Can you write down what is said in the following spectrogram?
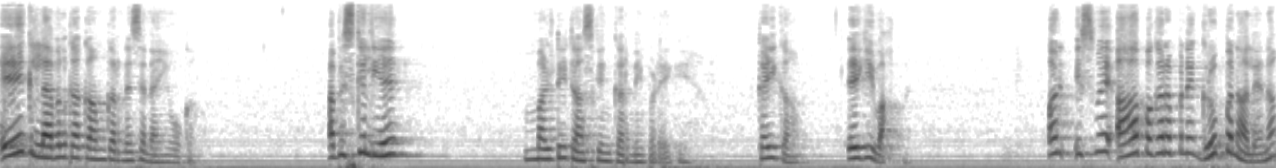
ایک لیول کا کام کرنے سے نہیں ہوگا۔ اب اس کے لیے ملٹی ٹاسکنگ کرنی پڑے گی۔ کئی کام، ایک ہی وقت میں۔ اور اس میں آپ اگر اپنے گروپ بنا لینا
